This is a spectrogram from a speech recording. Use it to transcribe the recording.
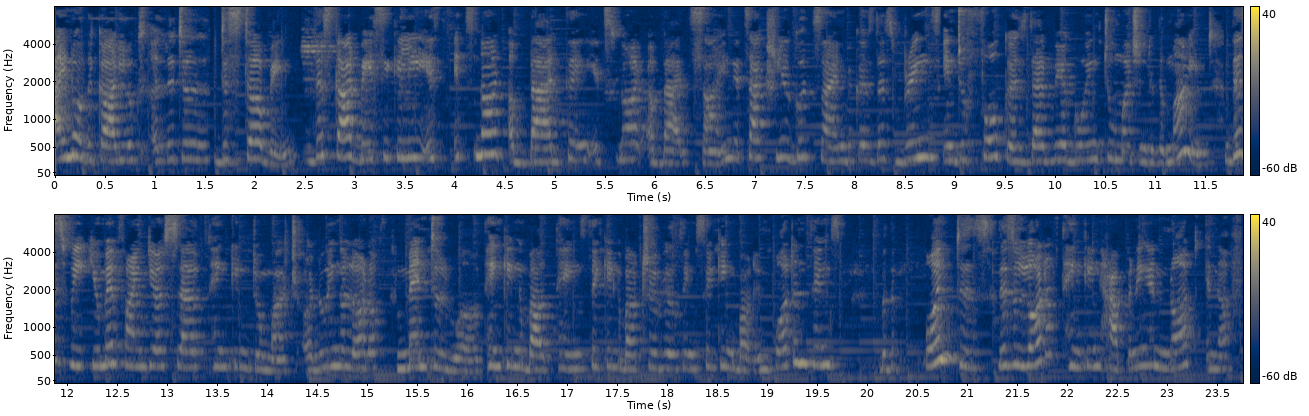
I know the card looks a little disturbing. This card basically is it's not a bad thing, it's not a bad sign. It's actually a good sign because this brings into focus that we are going too much into the mind. This week you may find yourself thinking too much or doing a lot of mental work, thinking about things, thinking about trivial things, thinking about important things but the point is, there's a lot of thinking happening and not enough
